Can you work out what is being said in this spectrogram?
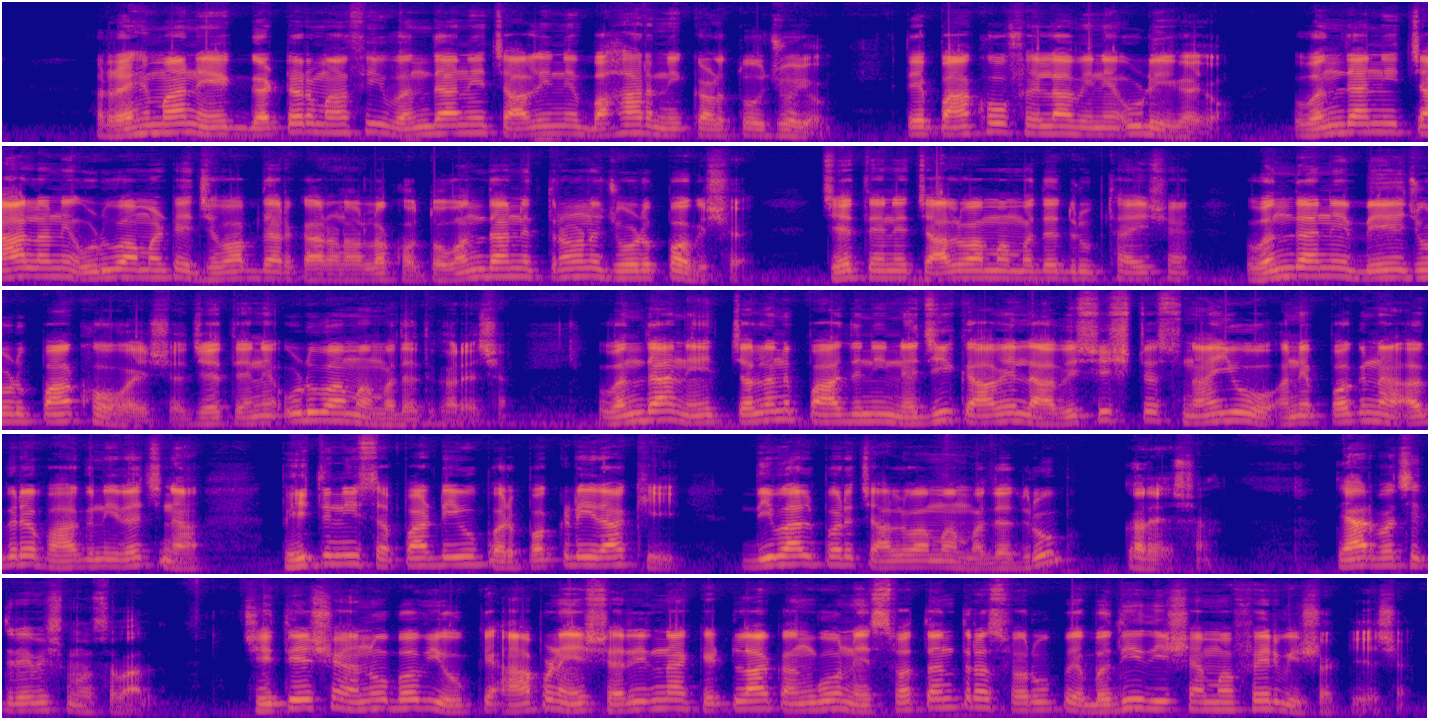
રહેમાને ગટરમાંથી વંદાને ચાલીને બહાર નીકળતો જોયો. તે પાંખો ફેલાવીને ઉડી ગયો. વંદાની ચાલ અને ઉડવા માટે જવાબદાર કારણો લખો. તો વંદાને ત્રણ જોડ પગ છે, જે તેને ચાલવામાં મદદરૂપ થાય છે. વંદાને બે જોડ પાંખો હોય છે, જે તેને ઉડવામાં મદદ કરે છે. વંદાને ચલનપાદની નજીક આવેલા વિશિષ્ટ સ્નાયુઓ અને પગના અગ્રભાગની રચના ભીતની સપાટી ઉપર પકડી રાખી દિવાલ પર ચાલવામાં મદદરૂપ કરે છે. ત્યાર પછી ત્રેવીસમો સવાલ. જીતેશે અનુભવ્યું કે આપણે શરીરના કેટલાક અંગોને સ્વતંત્ર સ્વરૂપે બધી દિશામાં ફેરવી શકીએ છીએ.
